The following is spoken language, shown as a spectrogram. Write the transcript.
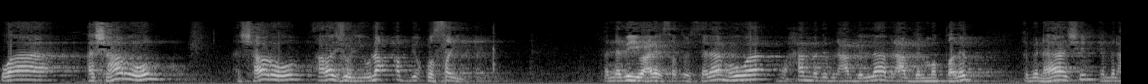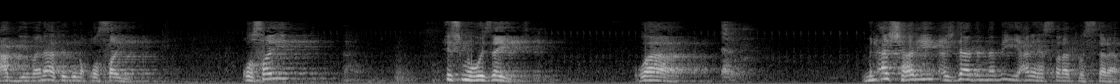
وأشهرهم أشهرهم رجل يلقب بقصي. النبي عليه الصلاة والسلام هو محمد بن عبد الله بن عبد المطلب بن هاشم بن عبد مناف بن قصي. قصي اسمه زيد. و من أشهر أجداد النبي عليه الصلاة والسلام.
